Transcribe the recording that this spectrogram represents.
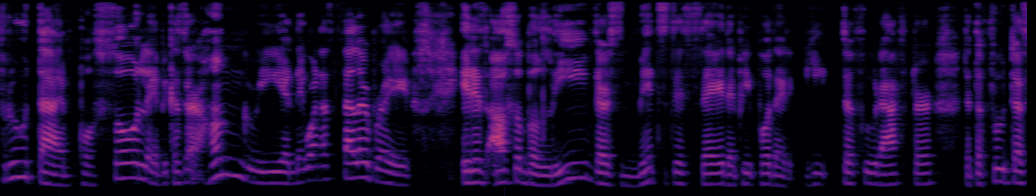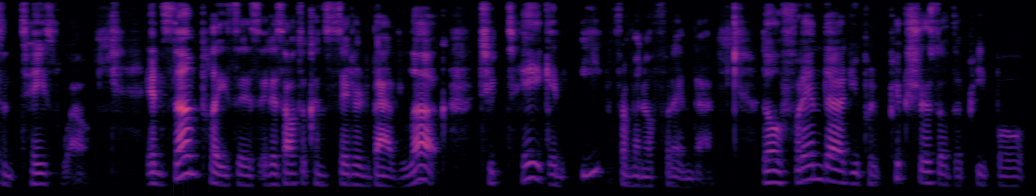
fruta and pozole because they're hungry and they want to celebrate. It is also believed there's myths that say that people that eat the food after that the food doesn't taste well. In some places, it is also considered bad luck to take and eat from an ofrenda. The ofrenda, you put pictures of the people,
